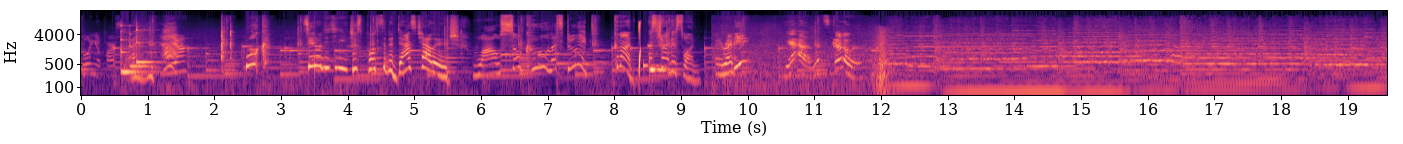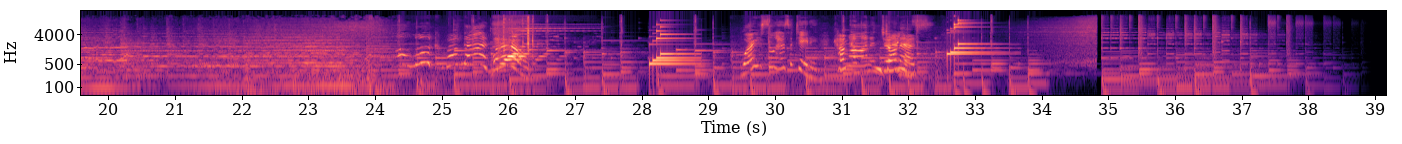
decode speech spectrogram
going apart. yeah. Look! CNODDT just posted a dance challenge. Wow, so cool. Let's do it. Come on, let's try this one. Are you ready? Yeah, let's go. Oh, look. Well done. Wow! Why are you still hesitating? Come, on, and join us.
